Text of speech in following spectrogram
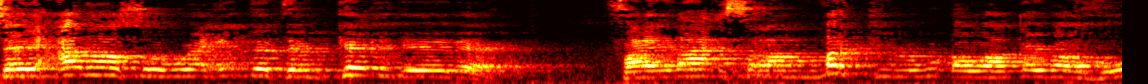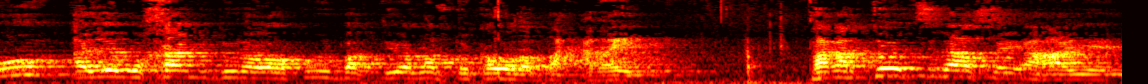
sayxadaasoo waaxidatan keligeeda faydaa isla markii lagu dhawaaqayba huum ayagu khaamiduna waa kuwii baktiyo naftu ka wada baxday tabartood sidaasay ahaayeen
